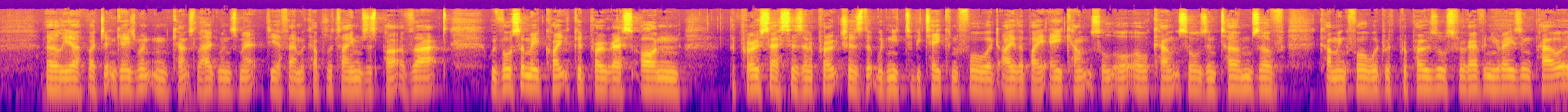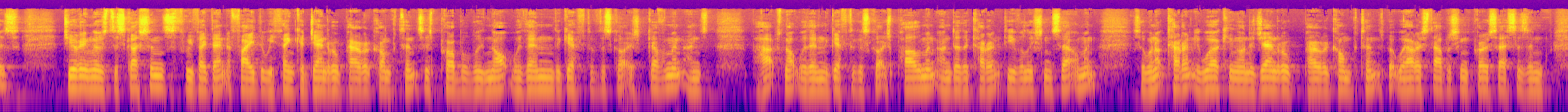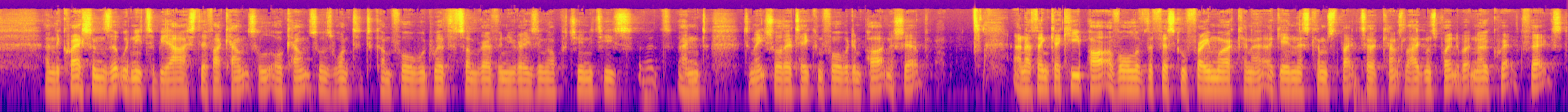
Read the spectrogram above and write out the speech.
earlier budget engagement, and Councillor Hagman's met DFM a couple of times as part of that. We've also made quite good progress on the processes and approaches that would need to be taken forward either by a council or all councils in terms of coming forward with proposals for revenue raising powers. During those discussions, we've identified that we think a general power of competence is probably not within the gift of the Scottish Government and perhaps not within the gift of the Scottish Parliament under the current devolution settlement. So we're not currently working on a general power of competence, but we are establishing processes and and the questions that would need to be asked if our council or councils wanted to come forward with some revenue raising opportunities uh, and to make sure they're taken forward in partnership. And I think a key part of all of the fiscal framework, and uh, again, this comes back to Councillor Hagman's point about no quick fix,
